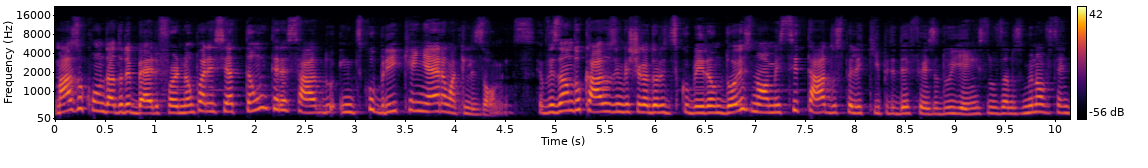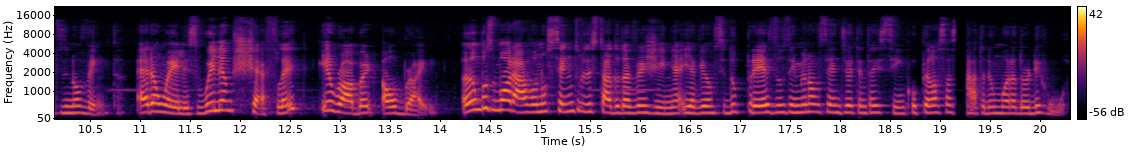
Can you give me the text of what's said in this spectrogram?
Mas o condado de Bedford não parecia tão interessado em descobrir quem eram aqueles homens. Revisando o caso, os investigadores descobriram dois nomes citados pela equipe de defesa do Jens nos anos 1990. Eram eles William Shefflet e Robert Albright. Ambos moravam no centro do estado da Virgínia e haviam sido presos em 1985 pelo assassinato de um morador de rua.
